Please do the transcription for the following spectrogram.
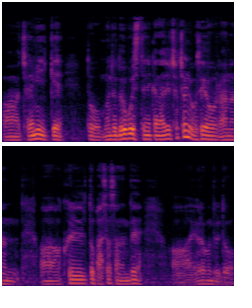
어, 재미있게 또 먼저 놀고 있을 테니까 나중에 천천히 오세요라는 어, 글도 봤었었는데 어, 여러분들도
